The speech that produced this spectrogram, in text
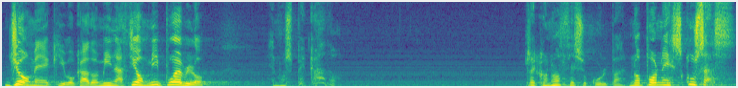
Yo me he equivocado. Mi nación, mi pueblo, hemos pecado. Reconoce su culpa. No pone excusas.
